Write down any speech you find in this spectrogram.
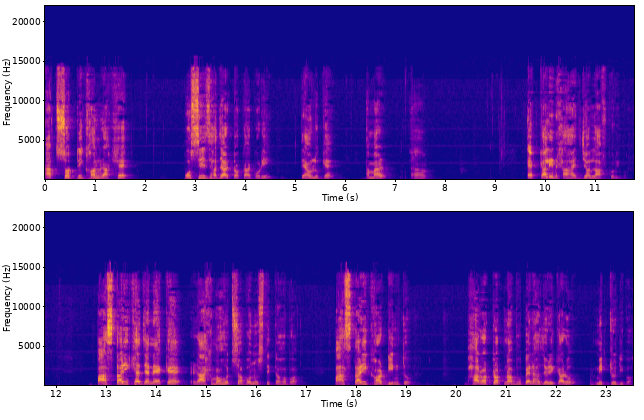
আঠষষ্ঠিখন ৰাসে পঁচিছ হাজাৰ টকা কৰি তেওঁলোকে আমাৰ এককালীন সাহাৰ্য লাভ কৰিব। পাঁচ তাৰিখে যেনেকৈ ৰাস মহোৎসৱ অনুষ্ঠিত হ'ব, পাঁচ তাৰিখৰ দিনটো ভাৰত ৰত্ন ভূপেন হাজৰিকাৰো মৃত্যু দিৱস।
